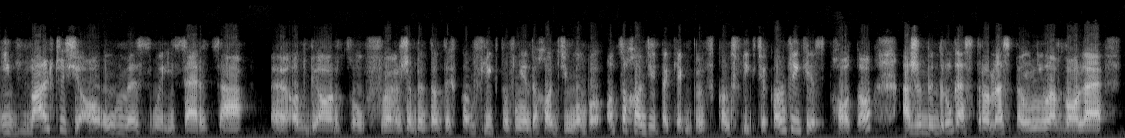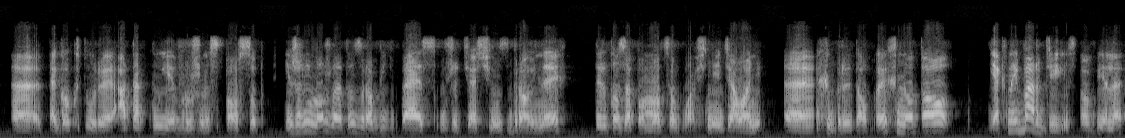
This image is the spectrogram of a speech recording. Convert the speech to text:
i walczy się o umysły i serca E, odbiorców, żeby do tych konfliktów nie dochodziło, bo o co chodzi tak jakby w konflikcie? Konflikt jest po to, ażeby druga strona spełniła wolę e, tego, który atakuje w różny sposób. Jeżeli można to zrobić bez użycia sił zbrojnych, tylko za pomocą właśnie działań e, hybrydowych, no to jak najbardziej jest to o wiele,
